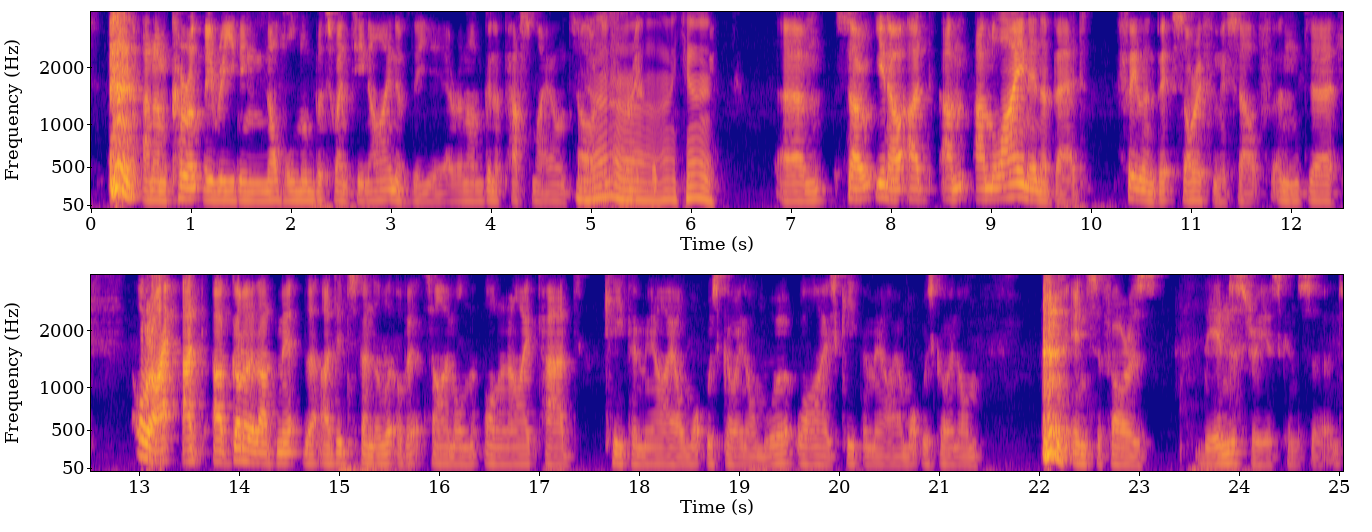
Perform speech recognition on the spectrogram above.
and I'm currently reading novel number 29 of the year, and I'm going to pass my own target. Oh, okay. Um, so you know, I, am I'm, I'm lying in a bed, feeling a bit sorry for myself, and uh, all right, I, have got to admit that I did spend a little bit of time on on an iPad, keeping my eye on what was going on work wise, keeping my eye on what was going on insofar as the industry is concerned.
